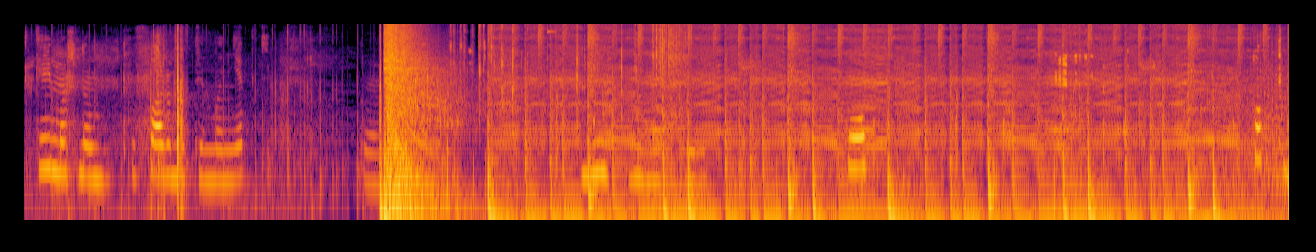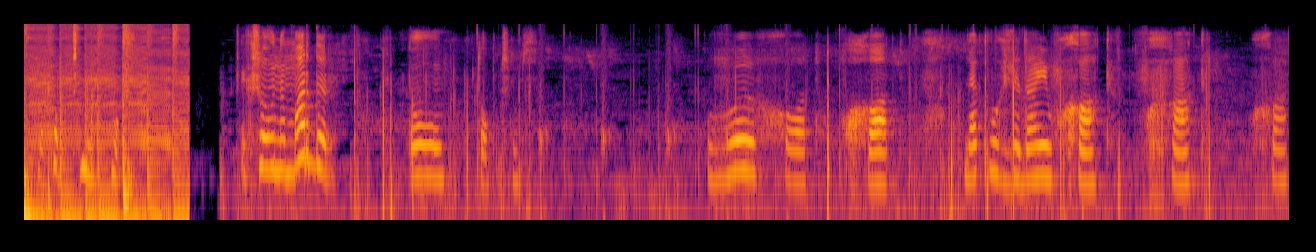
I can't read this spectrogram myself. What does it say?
Який можна пофармити монетки. Стоп. Топчемося, топчемося. Якщо вона мардер, то топчемося. В хат. В хат. Як виглядає в хат? В хат. В хат.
